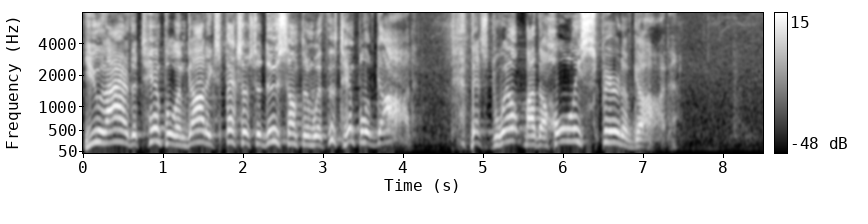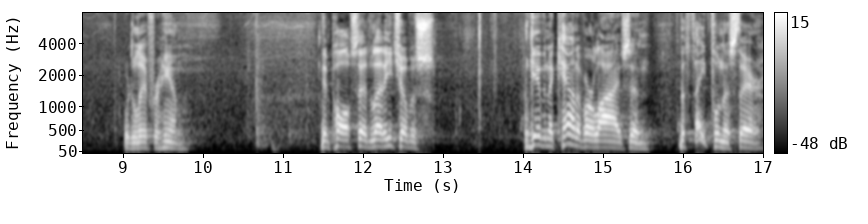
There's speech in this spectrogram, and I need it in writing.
You and I are the temple, and God expects us to do something with the temple of God that's dwelt by the Holy Spirit of God would live for Him. Then Paul said, Let each of us give an account of our lives and the faithfulness there.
